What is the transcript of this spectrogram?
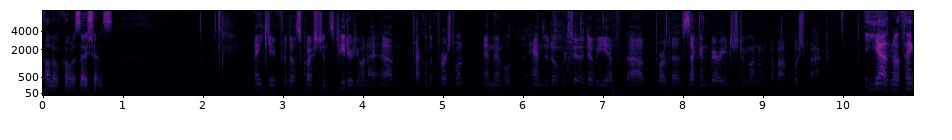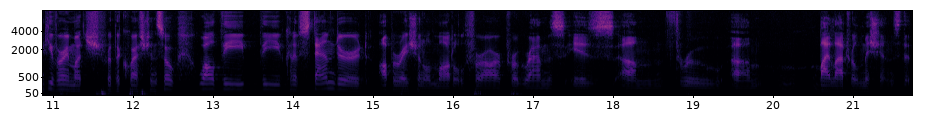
kind of conversations. Thank you for those questions. Peter, do you want to um, tackle the first one? And then we'll hand it over to WEF uh, for the second very interesting one about pushback. Yeah, no, thank you very much for the question. So while the, the kind of standard operational model for our programs is um, through um, bilateral missions. That,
